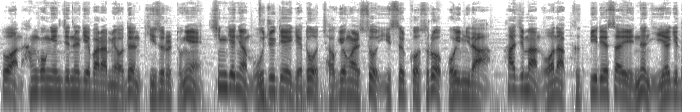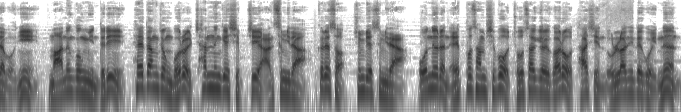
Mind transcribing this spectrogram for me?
또한 항공 엔진을 개발하며 얻은 기술을 통해 신개념 우주계획에도 적용할 수 있을 것으로 보입니다. 하지만 워낙 극비리에 쌓여 있는 이야기다 보니 많은 국민들이 해당 정보를 찾는 게 쉽지 않습니다. 그래서 준비했습니다. 오늘은 F-35 조사 결과로 다시 논란이 되고 있는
